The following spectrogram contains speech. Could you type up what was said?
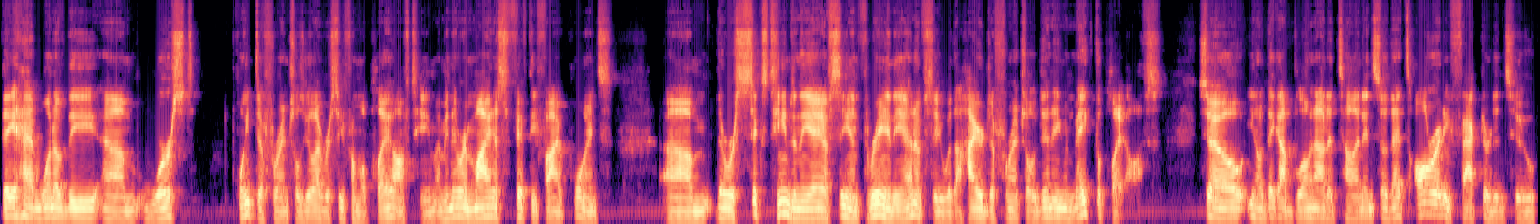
they had one of the um, worst point differentials you'll ever see from a playoff team. I mean they were minus fifty five points. Um, there were six teams in the AFC and three in the NFC with a higher differential, didn't even make the playoffs. So, you know, they got blown out a ton. And so that's already factored into,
